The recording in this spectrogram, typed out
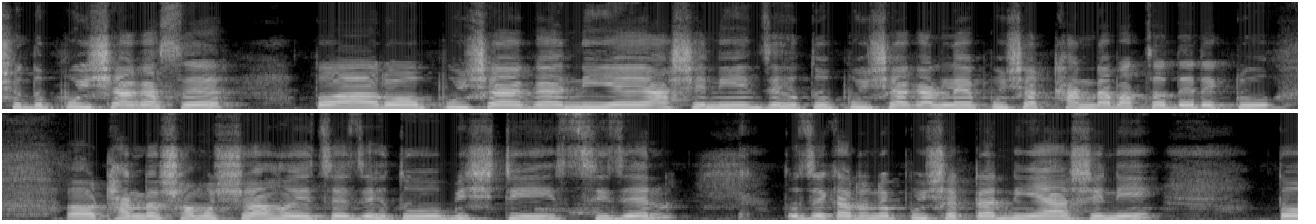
শুধু পুঁই শাক আছে। তো আরও পুঁই শাক নিয়ে আসেনি, যেহেতু পুঁই শাক আনলে পুঁই শাক ঠান্ডা বাচ্চাদের একটু ঠান্ডার সমস্যা হয়েছে যেহেতু বৃষ্টি সিজন তো যে কারণে পুঁই শাকটা নিয়ে আসিনি। তো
